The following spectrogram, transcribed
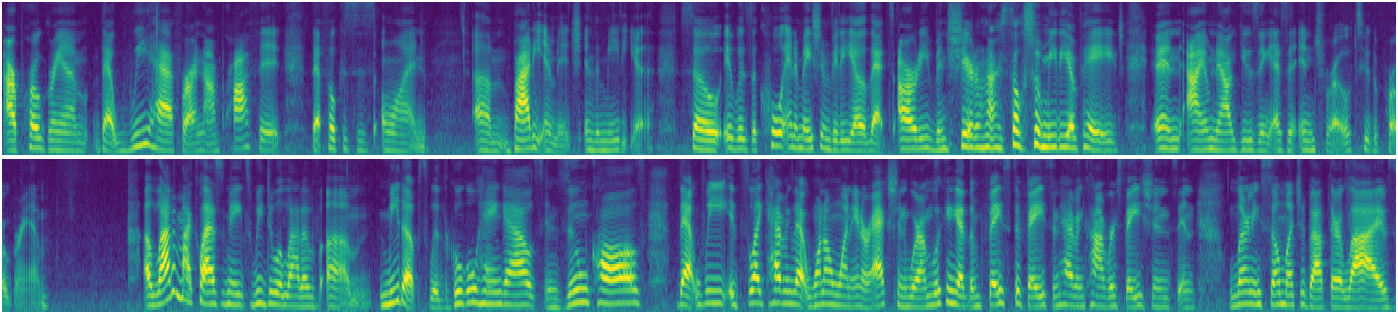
our program that we have for our nonprofit that focuses on um, body image in the media. So it was a cool animation video that's already been shared on our social media page and I am now using as an intro to the program a lot of my classmates, we do a lot of um, meetups with Google Hangouts and Zoom calls that we, it's like having that one-on-one -on -one interaction where I'm looking at them face to face and having conversations and learning so much about their lives.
